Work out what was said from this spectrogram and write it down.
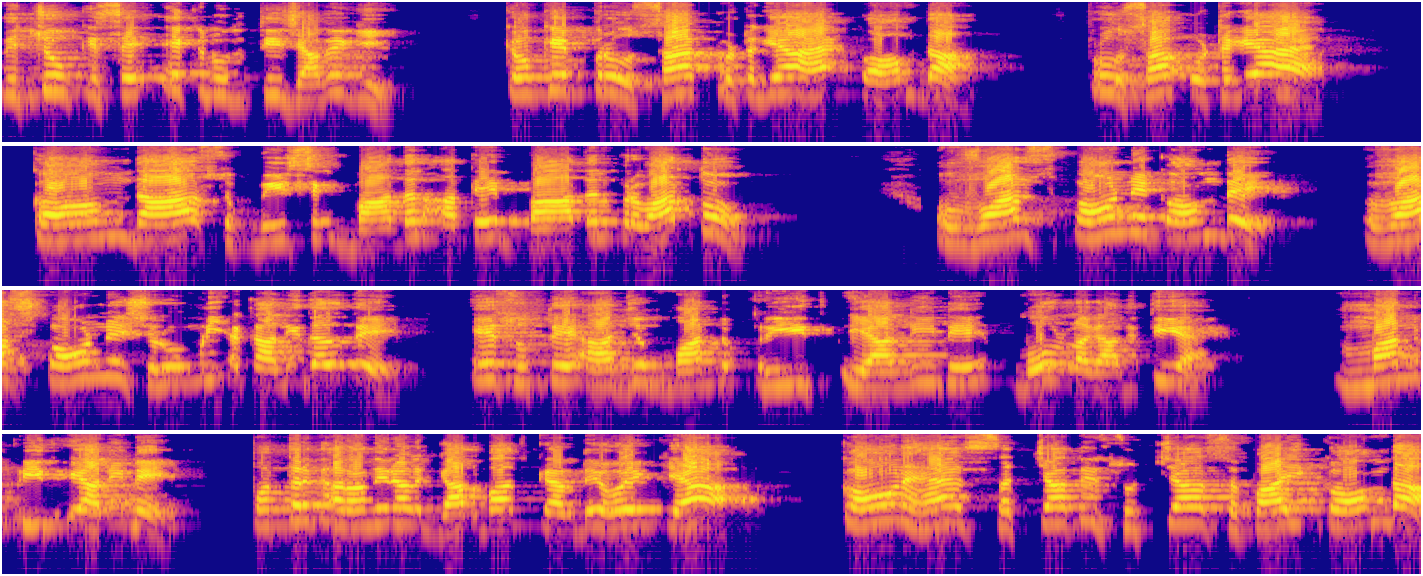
ਵਿੱਚੋਂ ਕਿਸੇ ਇੱਕ ਨੂੰ ਦਿੱਤੀ ਜਾਵੇਗੀ? ਕਿਉਂਕਿ ਭਰੋਸਾ ਟੁੱਟ ਗਿਆ ਹੈ ਕੌਮ ਦਾ। ਭਰੋਸਾ ਉੱਠ ਗਿਆ ਹੈ। ਕੌਮ ਦਾ ਸੁਖਬੀਰ ਸਿੰਘ ਬਾਦਲ ਅਤੇ ਬਾਦਲ ਪਰਿਵਾਰ ਤੋਂ ਵਾਰਸ ਕੌਣ ਨੇ ਕੌਮ ਦੇ, ਵਾਰਸ ਕੌਣ ਨੇ ਸ਼੍ਰੋਮਣੀ ਅਕਾਲੀ ਦਲ ਦੇ। ਇਸ ਉੱਤੇ ਅੱਜ ਮਨਪ੍ਰੀਤ ਇਆਲੀ ਨੇ ਮੋਹਰ ਲਗਾ ਦਿੱਤੀ ਹੈ। ਮਨਪ੍ਰੀਤ ਇਆਲੀ ਨੇ ਪੱਤਰਕਾਰਾਂ ਦੇ ਨਾਲ ਗੱਲਬਾਤ ਕਰਦੇ ਹੋਏ ਕਿਹਾ, ਕੌਣ ਹੈ ਸੱਚਾ ਤੇ ਸੁੱਚਾ ਸਿਪਾਹੀ ਕੌਮ ਦਾ?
